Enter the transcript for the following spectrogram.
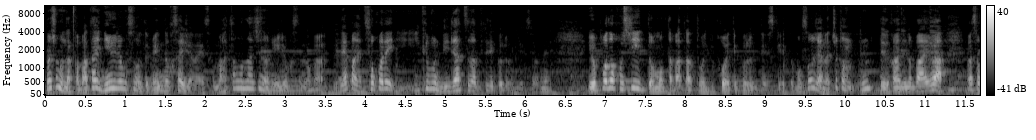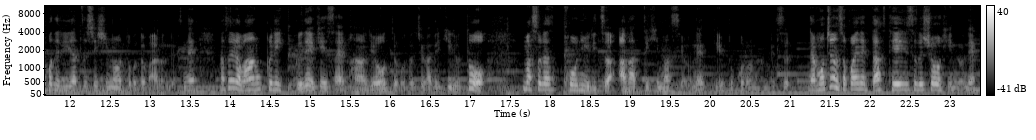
どうしてもなんかまた入力するのってめんどくさいじゃないですか。また同じの入力するのかって。やっぱりそこで幾分離脱が出てくるんですよね。よっぽど欲しいと思った方は飛び越えてくるんですけれども、そうじゃない、ちょっと、んっていう感じの場合は、まあ、そこで離脱してしまうってことがあるんですね。それがワンクリックで決済完了ってことができると、まあ、それは購入率は上がってきますよねっていうところなんです。もちろんそこにね、提示する商品のね、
